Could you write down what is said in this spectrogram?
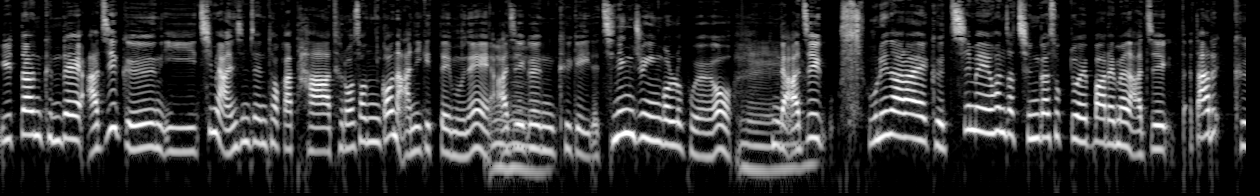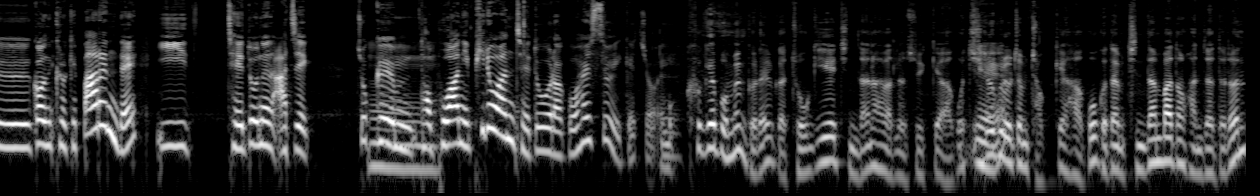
일단 근데 아직은 이 치매 안심센터가 다 들어선 건 아니기 때문에 음. 아직은 그게 이제 진행 중인 걸로 보여요. 네. 근데 아직 우리나라의 그 치매 환자 증가 속도에 따르면 아직 따르 그건 그렇게 빠른데 이 제도는 아직 조금 음. 더 보완이 필요한 제도라고 할 수 있겠죠. 예. 뭐 크게 보면 그래. 그러니까 조기에 진단을 받을 수 있게 하고 치료비를 예. 좀 적게 하고 그다음에 진단받은 환자들은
